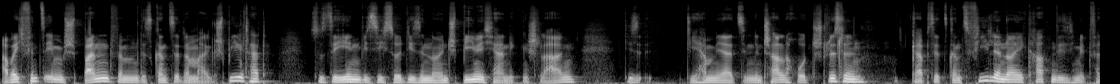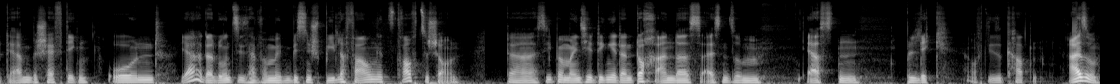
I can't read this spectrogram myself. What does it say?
Aber ich finde es eben spannend, wenn man das Ganze dann mal gespielt hat, zu sehen, wie sich so diese neuen Spielmechaniken schlagen. Diese, die haben ja jetzt in den scharlachroten Schlüsseln gab es jetzt ganz viele neue Karten, die sich mit Verderben beschäftigen. Und ja, da lohnt es sich einfach mit ein bisschen Spielerfahrung jetzt drauf zu schauen. Da sieht man manche Dinge dann doch anders als in so einem ersten Blick auf diese Karten. Also,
